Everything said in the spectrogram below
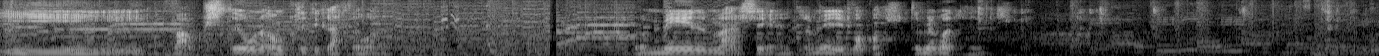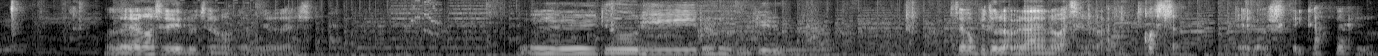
Y... Vamos, de uno a un criticazo, bueno. 2.000 más, sí, 3.000 y pocos. 3.400. Cuando voy a conseguir luchar contra mierda esa. Este capítulo la verdad no va a ser gran cosa, pero es que hay que hacerlo.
